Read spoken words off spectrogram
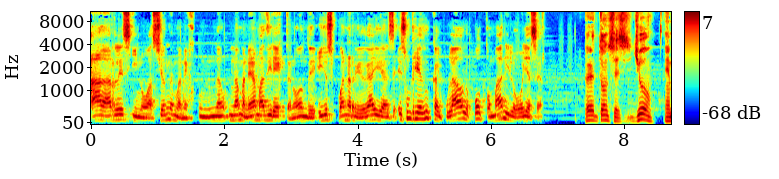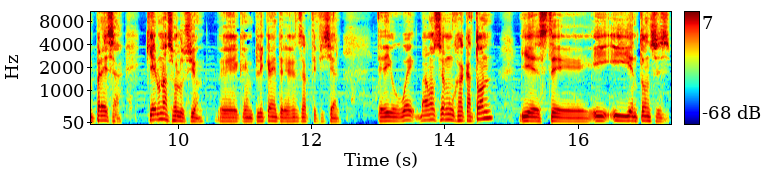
a darles innovación de manejo, una, una manera más directa, ¿no? Donde ellos se puedan arriesgar y es un riesgo calculado, lo puedo tomar y lo voy a hacer. Pero entonces, yo, empresa, quiero una solución que implica inteligencia artificial. Te digo, güey, vamos a hacer un hackathon y este, y, entonces,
